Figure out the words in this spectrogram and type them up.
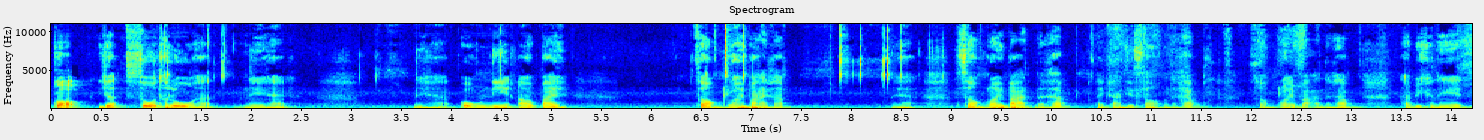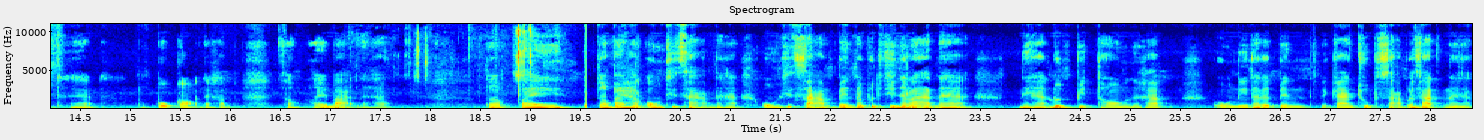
เกาะยะโสธโรฮะนี่ฮะนี่ฮะองค์นี้เอาไปสองร้อยบาทครับนี่ฮะสองร้อยบาทนะครับรายการที่สองนะครับสองร้อยบาทนะครับพระพิคเนตนะฮะหลวงปู่เกาะนะครับสองร้อยบาทนะครับ ต่อไปต่อไปครับองค์ที่สามนะฮะองค์ที่สามเป็นพระพุทธชินราชนะฮะนี่ฮะรุ่นปิดทองนะครับ องค์นี้น่าจะเป็นในการชุบสามกษัตริย์นะฮะ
